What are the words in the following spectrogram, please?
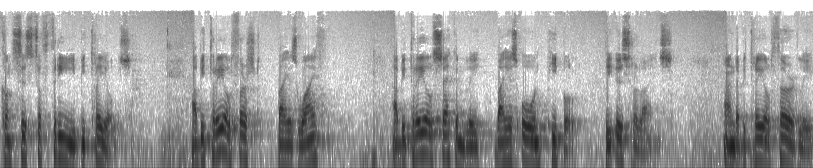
consists of three betrayals a betrayal first by his wife, a betrayal secondly by his own people, the Israelites, and a betrayal thirdly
